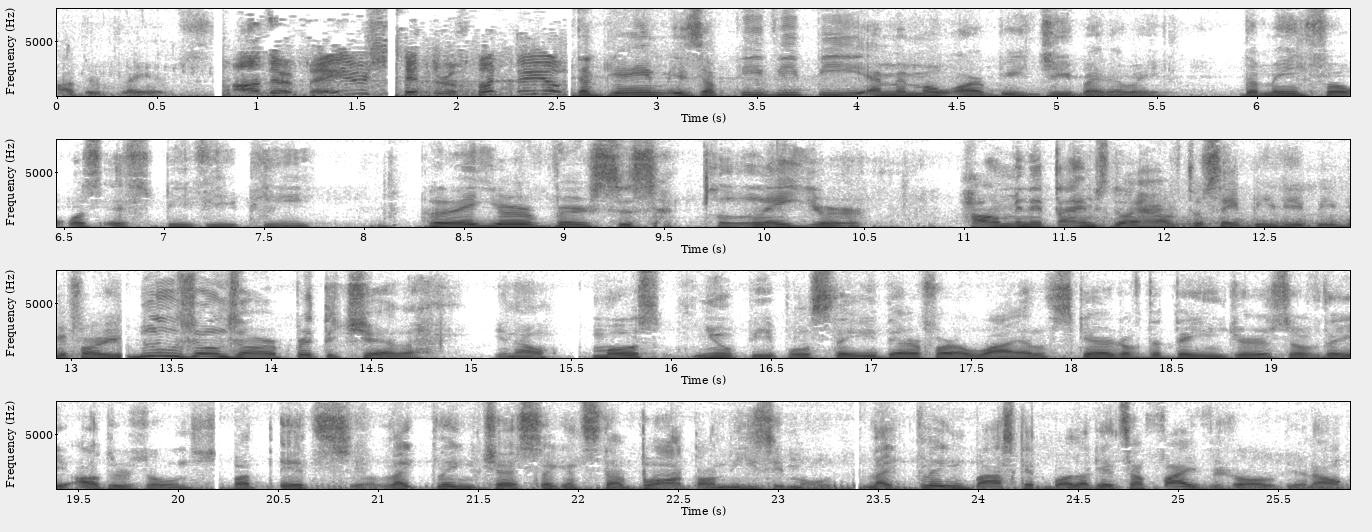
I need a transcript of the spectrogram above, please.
other players. Other players? Reflect to you. The game is a PvP MMORPG by the way. The main focus is PvP, player versus player. How many times do I have to say PvP before you? Blue zones are pretty chill, you know? Most new people stay there for a while, scared of the dangers of the other zones. But it's like playing chess against a bot on easy mode. Like playing basketball against a five-year-old, you know?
